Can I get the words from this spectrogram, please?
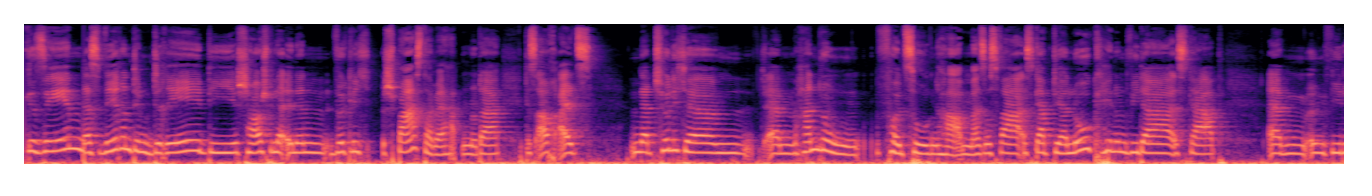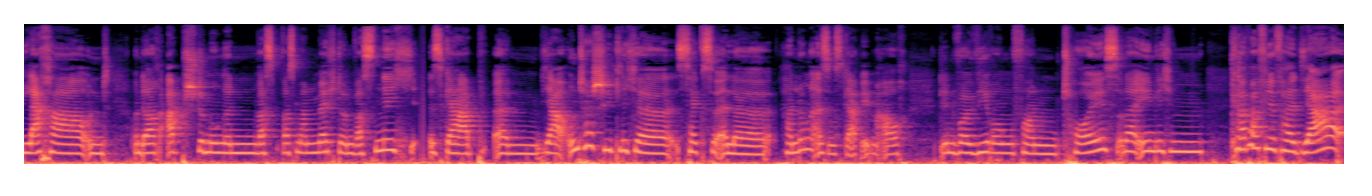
gesehen, dass während dem Dreh die SchauspielerInnen wirklich Spaß dabei hatten oder das auch als natürliche ähm, Handlungen vollzogen haben. Also es war, es gab Dialog hin und wieder, es gab ähm, irgendwie Lacher und, und auch Abstimmungen, was, was man möchte und was nicht. Es gab ähm, ja unterschiedliche sexuelle Handlungen, also es gab eben auch die Involvierung von Toys oder ähnlichem. Körpervielfalt, ja,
